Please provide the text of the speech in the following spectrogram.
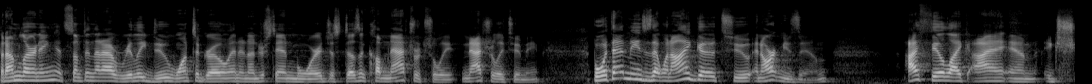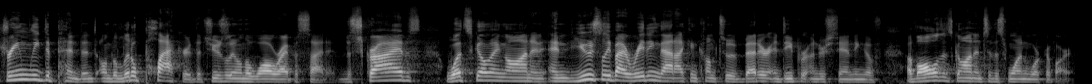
But I'm learning. It's something that I really do want to grow in and understand more. It just doesn't come naturally, naturally to me. But what that means is that when I go to an art museum, I feel like I am extremely dependent on the little placard that's usually on the wall right beside it. describes what's going on, and, and, usually by reading that, I can come to a better and deeper understanding of, of all that's gone into this one work of art.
